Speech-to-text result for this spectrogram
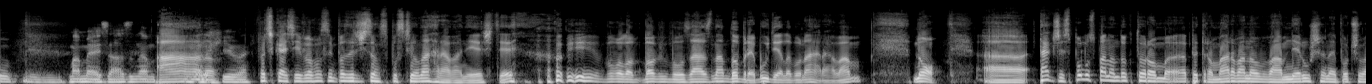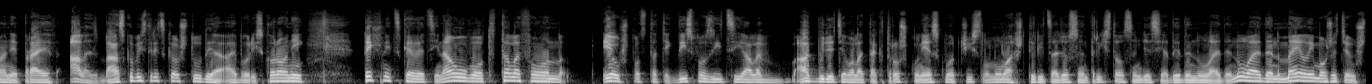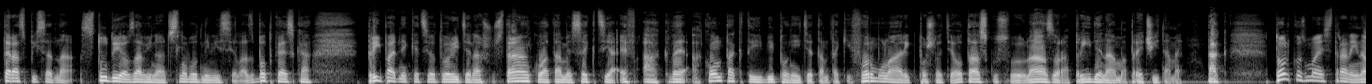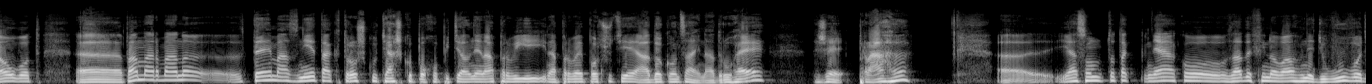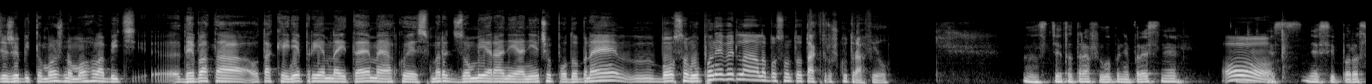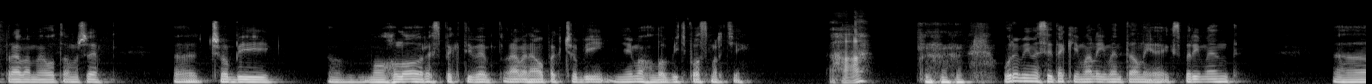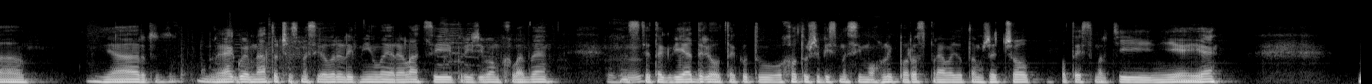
Máme aj záznam Áno. Počkajte, musím pozrieť, či som spustil nahrávanie ešte. aby, bol, aby bol záznam. Dobre, bude, lebo nahrávam. No, uh, takže spolu s pánom doktorom Petrom Marvanom vám nerú nerušené počúvanie praje ale z bansko štúdia aj Boris Koroni. Technické veci na úvod, telefón je už v podstate k dispozícii, ale ak budete volať tak trošku neskôr číslo 048 381 0101, maily môžete už teraz písať na studiozavináč.slobodnyvysielac.sk prípadne keď si otvoríte našu stránku a tam je sekcia FAQ a kontakty, vyplníte tam taký formulárik, pošlete otázku, svoj názor a príde nám a prečítame. Tak, toľko z mojej strany na úvod. E, pán Marman, e, téma znie tak trošku ťažko pochopiteľne na, prvý, na prvé počutie a dokonca aj na druhé že Praha Ja som to tak nejako zadefinoval hneď v úvode, že by to možno mohla byť e, debata o takej nepríjemnej téme, ako je smrť, zomieranie a niečo podobné. Bol som úplne vedľa, alebo som to tak trošku trafil? Ste to trafil úplne presne. Oh. Dnes, dnes si porozprávame o tom, že e, čo by e, mohlo, respektíve práve naopak, čo by nemohlo byť po smrti. Aha. Urobíme si taký malý mentálny experiment. Ja reagujem na to, čo sme si hovorili v minulej relácii pri živom chlebe. Uh-huh. Ste tak vyjadril takú tú ochotu, že by sme si mohli porozprávať o tom, že čo po tej smrti nie je.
